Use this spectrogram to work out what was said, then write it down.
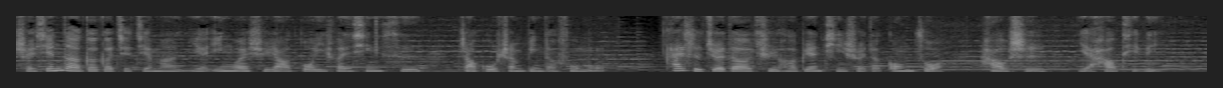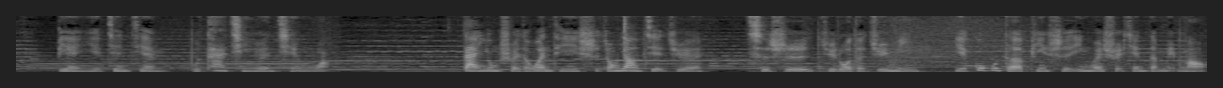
水仙的哥哥姐姐们也因为需要多一份心思照顾生病的父母，开始觉得去河边提水的工作耗时也耗体力，便也渐渐不太情愿前往。但用水的问题始终要解决。此时，聚落的居民也顾不得平时因为水仙的美貌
